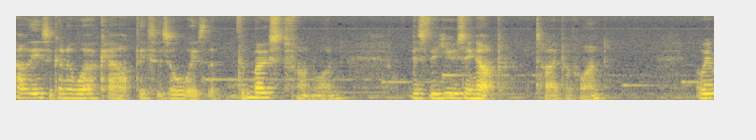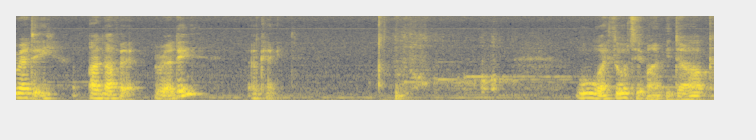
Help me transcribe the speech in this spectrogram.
how these are going to work out. This is always the, the most fun one is the using up type of one. Are we ready? I love it. Ready? Okay. Oh, I thought it might be dark.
